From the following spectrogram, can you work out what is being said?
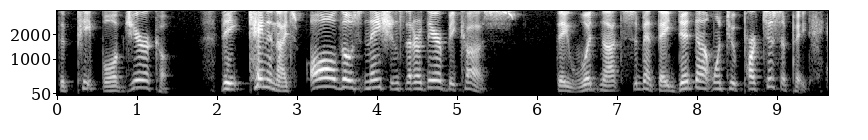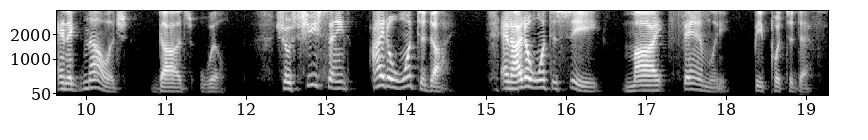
the people of Jericho, the Canaanites, all those nations that are there because they would not submit. They did not want to participate and acknowledge God's will. So she's saying, I don't want to die, and I don't want to see my family be put to death.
